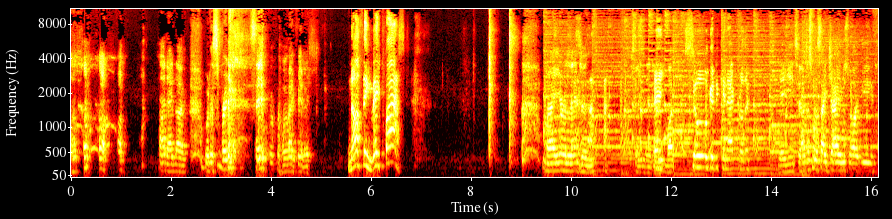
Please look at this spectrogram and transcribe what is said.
I don't know. What do sprinters say before they finish? Nothing. They fast. Man, you're a legend. hey, so good to connect, brother. Yeah, you too. I just want to say, James, like you've,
